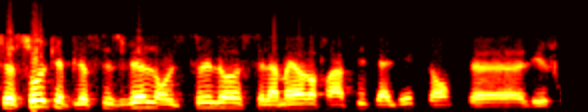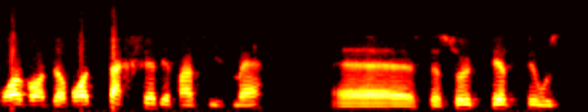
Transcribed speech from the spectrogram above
C'est sûr que Plessisville, on le sait, là, c'est la meilleure offensive de la Ligue, donc euh, les joueurs vont devoir être parfaits défensivement. Euh, c'est sûr que Pitt, c'est aussi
